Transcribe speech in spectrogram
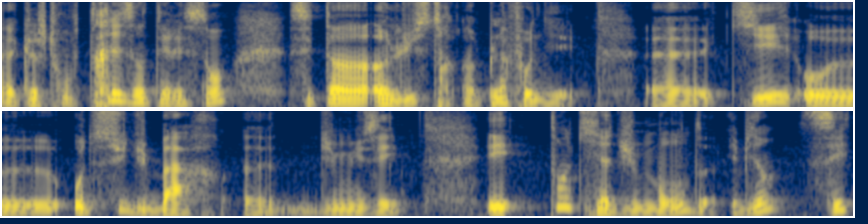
euh, que je trouve très intéressant. C'est un, lustre, un plafonnier, euh, qui est au-dessus du bar du musée. Et tant qu'il y a du monde, eh bien, c'est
